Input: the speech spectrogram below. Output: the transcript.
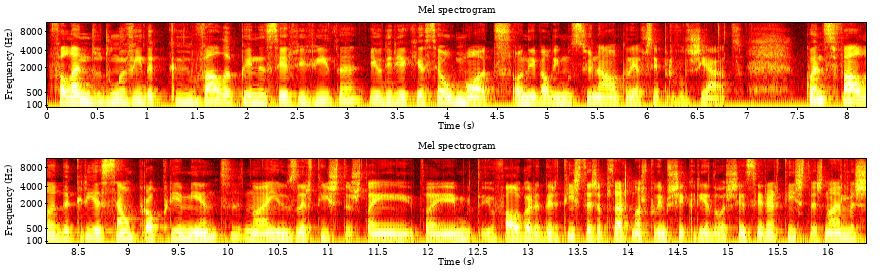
falando de uma vida que vale a pena ser vivida, eu diria que esse é o mote ao nível emocional que deve ser privilegiado quando se fala da criação propriamente, não é? E os artistas têm, têm eu falo agora de artistas, apesar de nós podemos ser criadores sem ser artistas, não é? Mas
